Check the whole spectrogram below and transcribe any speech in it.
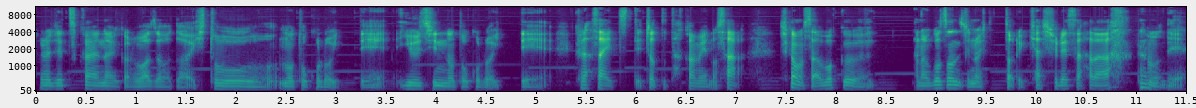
それで使えないからわざわざ人のところ行って友人のところ行ってくださいっつってちょっと高めのさしかもさ僕あのご存知の通りキャッシュレス派 なので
